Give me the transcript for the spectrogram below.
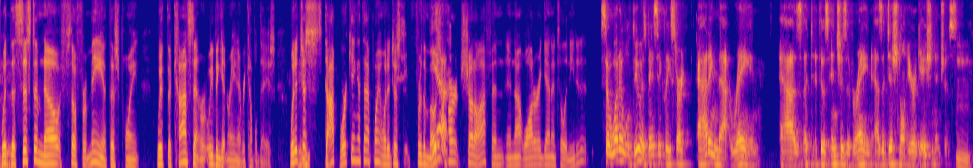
Would Mhm. the system know? So for me at this point, with the constant we've been getting rain every couple days would it Mhm. just stop working at that point would it just for the most Yeah. part shut off and and not water again until it needed it So what it will do is basically start adding that rain as a, those inches of rain as additional irrigation inches. Mm,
